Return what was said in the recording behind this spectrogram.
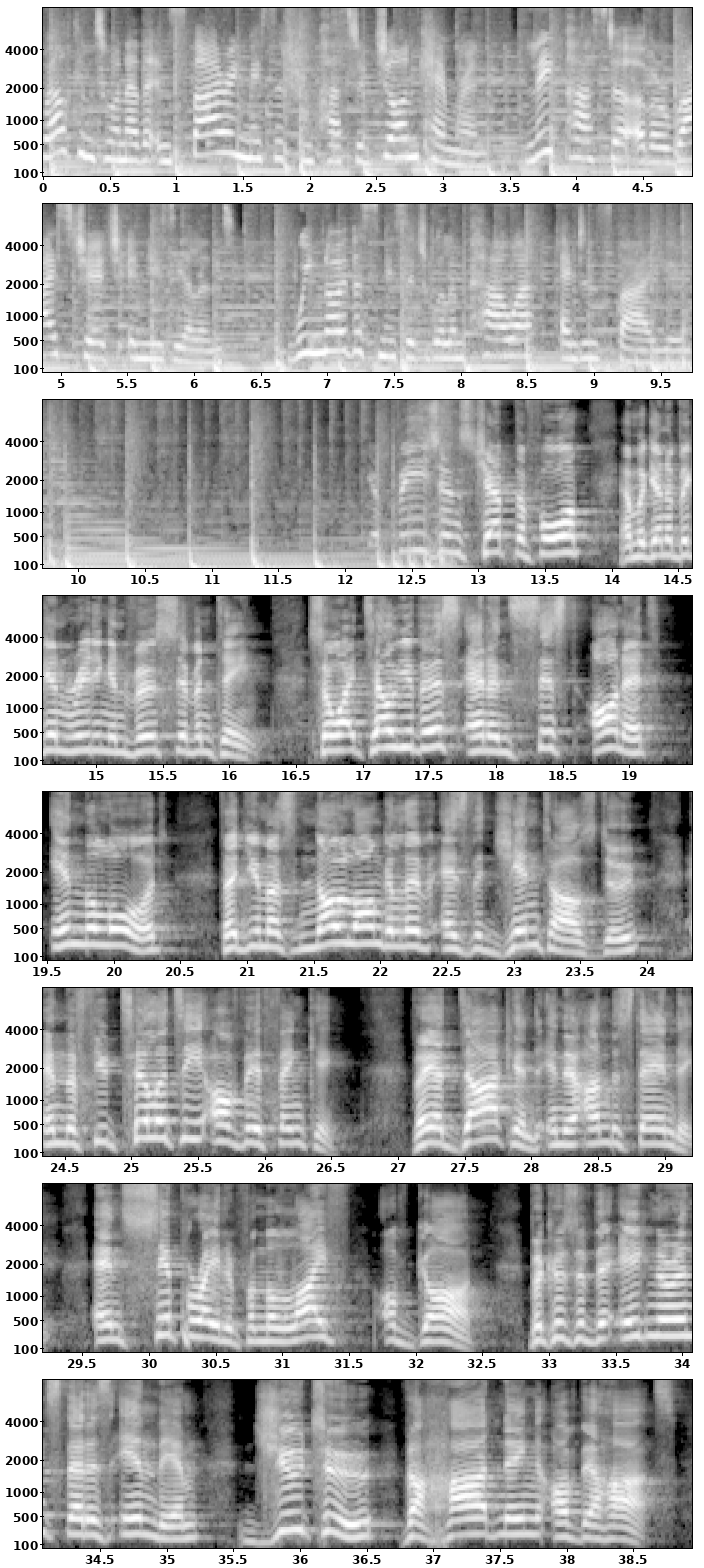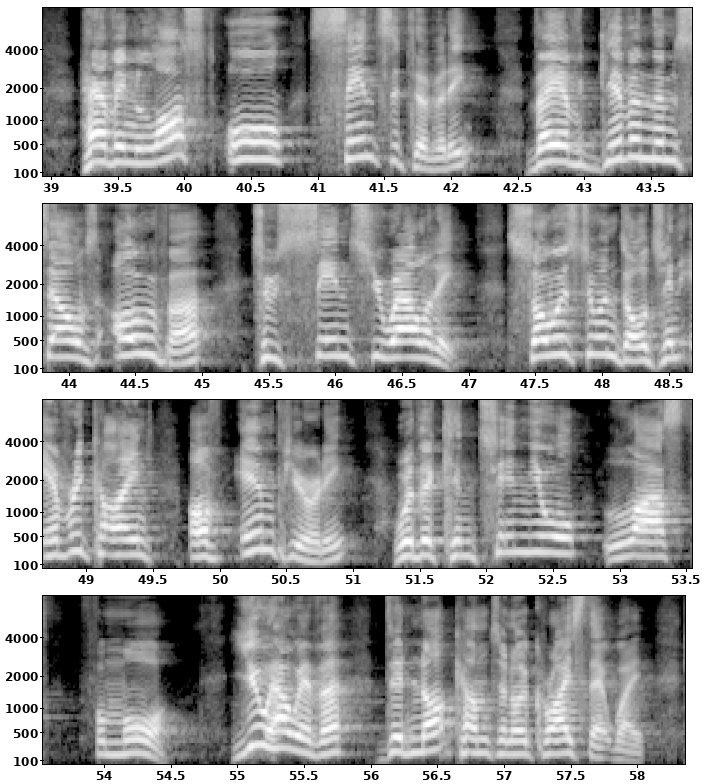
Welcome to another inspiring message from Pastor John Cameron, lead pastor of Arise Church in New Zealand. We know this message will empower and inspire you. Ephesians chapter 4, and we're going to begin reading in verse 17. So I tell you this and insist on it in the Lord that you must no longer live as the Gentiles do in the futility of their thinking. They are darkened in their understanding and separated from the life of God because of the ignorance that is in them due to the hardening of their hearts. Having lost all sensitivity, they have given themselves over to sensuality so as to indulge in every kind of impurity with a continual lust for more. You, however, did not come to know Christ that way.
